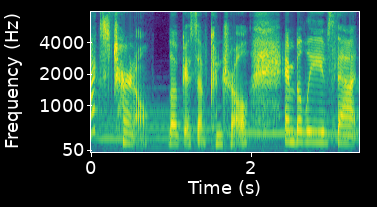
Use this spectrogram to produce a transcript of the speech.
external locus of control and believes that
